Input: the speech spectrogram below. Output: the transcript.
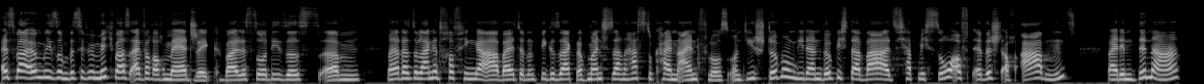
Es war irgendwie so ein bisschen, für mich war es einfach auch Magic, weil es so dieses, ähm, man hat da so lange drauf hingearbeitet und wie gesagt, auf manche Sachen hast du keinen Einfluss. Und die Stimmung, die dann wirklich da war, also ich habe mich so oft erwischt, auch abends bei dem Dinner,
